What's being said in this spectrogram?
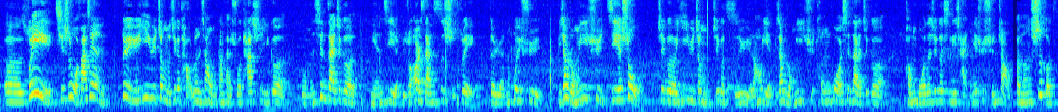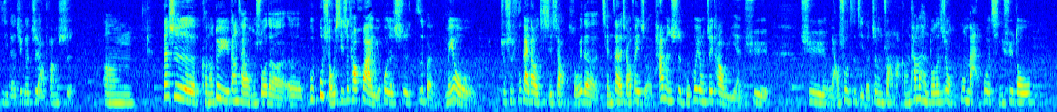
呃，所以其实我发现，对于抑郁症的这个讨论，像我们刚才说，它是一个我们现在这个年纪，比如说二三四十岁的人会去比较容易去接受这个抑郁症这个词语，然后也比较容易去通过现在的这个蓬勃的这个心理产业去寻找可能适合自己的这个治疗方式。嗯，但是可能对于刚才我们说的，呃，不不熟悉这套话语，或者是资本没有就是覆盖到这些消所谓的潜在的消费者，他们是不会用这套语言去去描述自己的症状嘛？可能他们很多的这种不满或者情绪都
